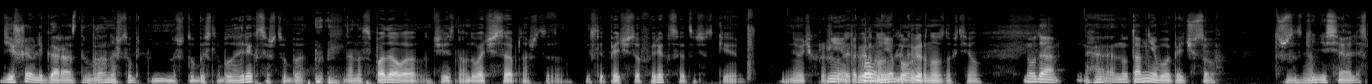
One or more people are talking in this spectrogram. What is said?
дешевле гораздо. Главное, чтобы, чтобы если была эрекция, чтобы она спадала через там, 2 часа, потому что если 5 часов эрекция, это все-таки не очень хорошо Нет, для, такого каверно... не было. для кавернозных тел. Ну да, ну там не было 5 часов. Это что все-таки да. не Сиалис.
